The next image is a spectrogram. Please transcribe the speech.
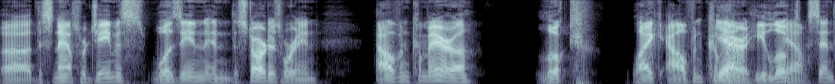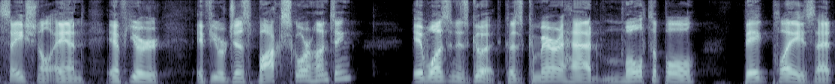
uh, the snaps where Jameis was in and the starters were in, Alvin Kamara looked like Alvin Kamara. Yeah, He looked yeah. sensational. And if you're if you're just box score hunting, it wasn't as good because Kamara had multiple big plays that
